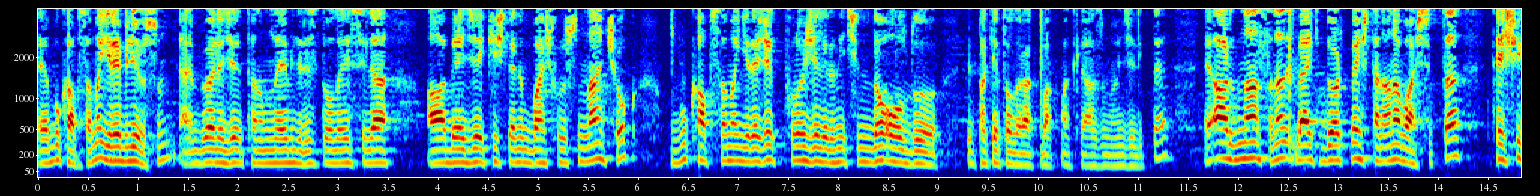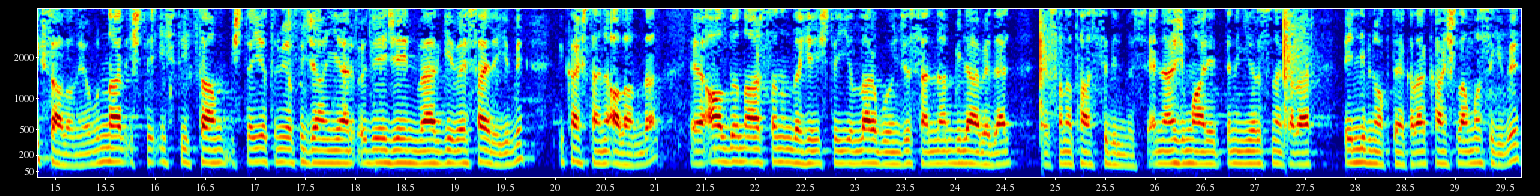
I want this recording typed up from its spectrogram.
e, bu kapsama girebiliyorsun. Yani böylece tanımlayabiliriz. Dolayısıyla ABC kişilerin başvurusundan çok bu kapsama girecek projelerin içinde olduğu bir paket olarak bakmak lazım öncelikle. E, ardından sana belki 4-5 tane ana başlıkta teşvik sağlanıyor. Bunlar işte istihdam, işte yatırım yapacağın yer, ödeyeceğin vergi vesaire gibi birkaç tane alanda. E, aldığın arsanın dahi işte yıllar boyunca senden bilabedel e, sana tahsis edilmesi, enerji maliyetlerinin yarısına kadar belli bir noktaya kadar karşılanması gibi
